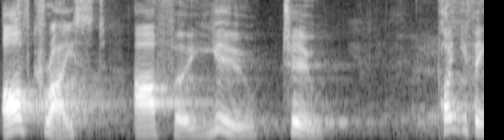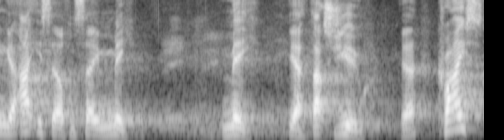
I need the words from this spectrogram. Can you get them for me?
of Christ are for you too. Point your finger at yourself and say, Me. Me. Yeah, that's you. Yeah? Christ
